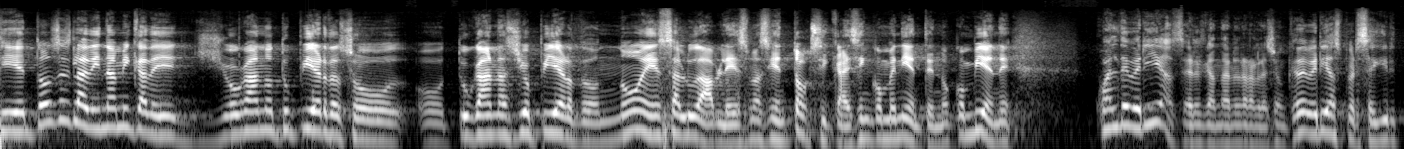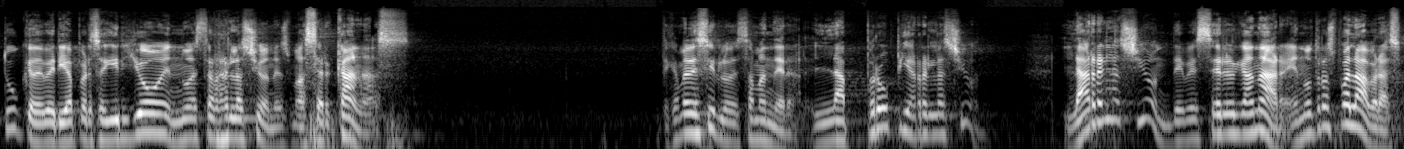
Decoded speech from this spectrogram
entonces la dinámica de yo gano, tú pierdes o, o, tú ganas, yo pierdo no es saludable, es más bien tóxica, es inconveniente, no conviene, ¿cuál debería ser ganar en la relación? ¿Qué deberías perseguir tú? ¿Qué debería perseguir yo en nuestras relaciones más cercanas? Déjame decirlo de esta manera, la propia relación. La relación debe ser el ganar. En otras palabras,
